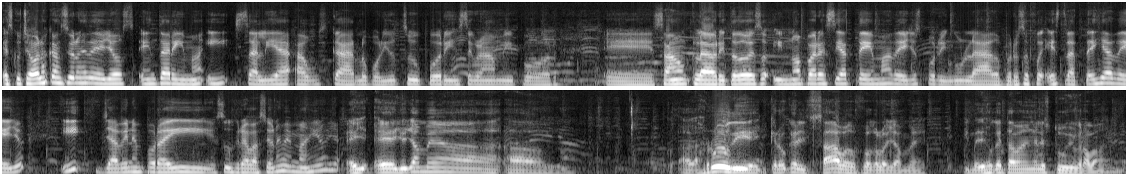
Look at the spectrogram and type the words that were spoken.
escuchaba las canciones de ellos en tarima y salía a buscarlo por YouTube, por Instagram y por eh, SoundCloud y todo eso y no aparecía tema de ellos por ningún lado. Pero eso fue estrategia de ellos y ya vienen por ahí sus grabaciones, me imagino ya. Eh, eh, yo llamé a, a, a Rudy, creo que el sábado fue que lo llamé, y me dijo que estaban en el estudio grabando.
